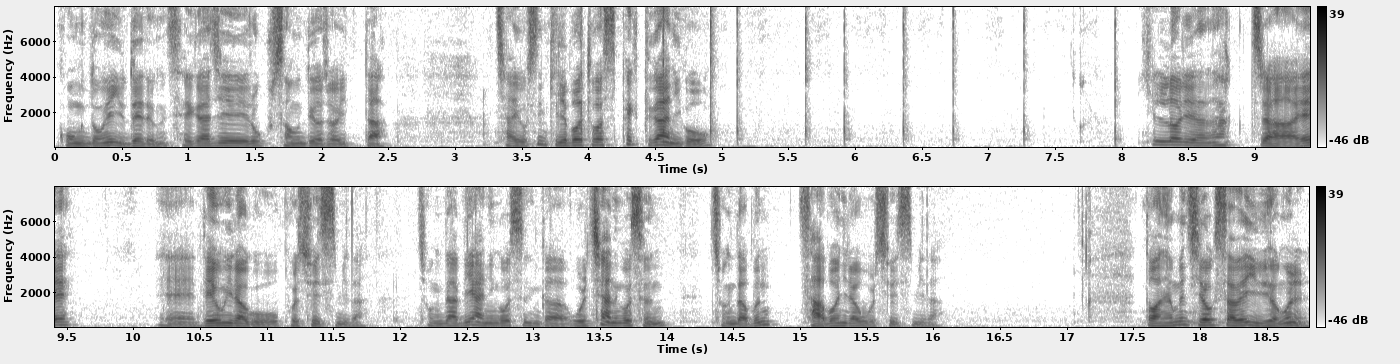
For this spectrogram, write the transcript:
공동의 유대 등 세 가지로 구성되어져 있다. 자, 이것은 길버트와 스펙트가 아니고 힐러리라는 학자의 예, 내용이라고 볼 수 있습니다. 정답이 아닌 것은, 그러니까 옳지 않은 것은 정답은 4번이라고 볼 수 있습니다. 더하면 지역사회 유형을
